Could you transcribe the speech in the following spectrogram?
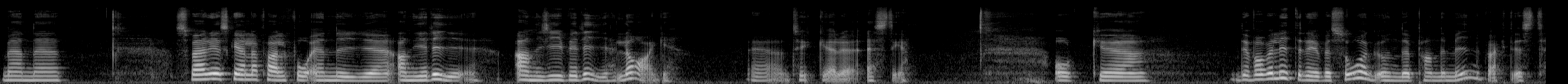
Men eh, Sverige ska i alla fall få en ny eh, angeri, angiverilag. Eh, tycker SD. Och eh, det var väl lite det vi såg under pandemin faktiskt.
